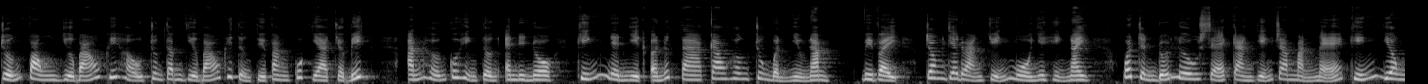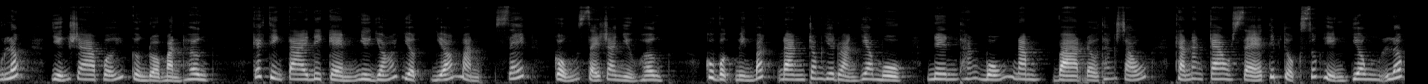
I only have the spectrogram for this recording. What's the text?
trưởng phòng dự báo khí hậu Trung tâm Dự báo Khí tượng Thủy văn Quốc gia cho biết, ảnh hưởng của hiện tượng El Nino khiến nền nhiệt ở nước ta cao hơn trung bình nhiều năm. Vì vậy, trong giai đoạn chuyển mùa như hiện nay, quá trình đối lưu sẽ càng diễn ra mạnh mẽ khiến dông lốc diễn ra với cường độ mạnh hơn. Các thiên tai đi kèm như gió giật, gió mạnh, xét cũng xảy ra nhiều hơn. Khu vực miền Bắc đang trong giai đoạn giao mùa nên tháng 4, 5 và đầu tháng 6 khả năng cao sẽ tiếp tục xuất hiện dông, lốc,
